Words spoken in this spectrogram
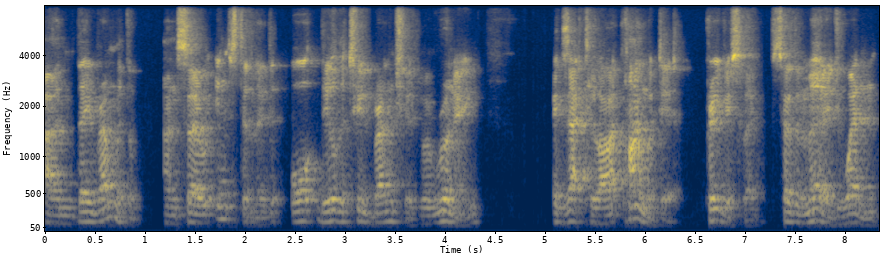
and they ran with them. And so instantly, the, all, the other two branches were running exactly like Pinewood did previously. So the merge went.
